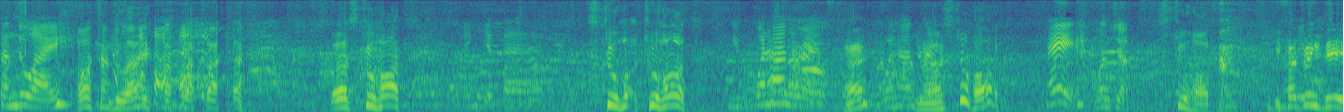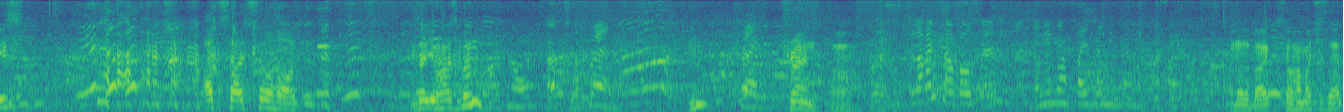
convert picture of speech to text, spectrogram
Tanduay. Oh, tanduay. well, it's too hot. Thank you, Ted. It's too hot. Too hot. 100. Huh? 100. No, it's too hot. Hey. It's too hot, man. If I drink this, outside so hot. Is that your husband? No, that's a friend. Hmm? Friend. Friend. Oh, Wala kayo sabaw, Ted? Ano lang, 5 lang lang. another bag. So how much is that?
